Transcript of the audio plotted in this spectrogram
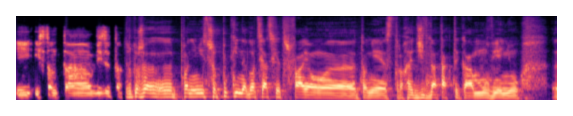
i, i stąd ta wizyta. Tylko, że e, panie ministrze, póki negocjacje trwają, e, to nie jest trochę dziwna taktyka mówieniu e,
